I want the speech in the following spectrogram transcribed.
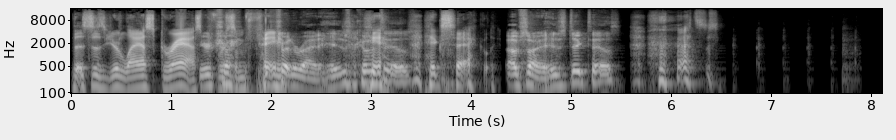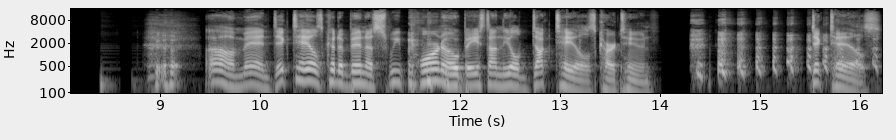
this is your last grasp you're for trying, some fame. You're trying to ride his coattails. Yeah, exactly. I'm sorry, his dicktails. Oh man, Dick Tales could have been a sweet porno based on the old DuckTales cartoon. Dick Tales.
